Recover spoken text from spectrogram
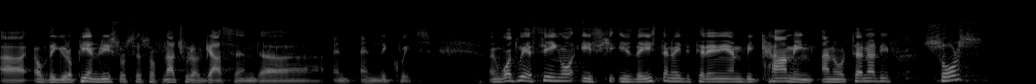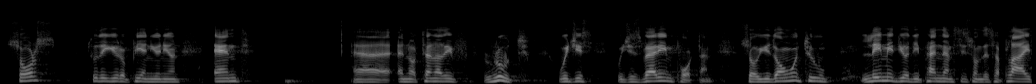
uh, of the European resources of natural gas and, uh, and, and, liquids. And what we are seeing is, is the Eastern Mediterranean becoming an alternative source, source to the European Union and uh, an alternative route, which is, which is very important. So you don't want to limit your dependencies on the supplies,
